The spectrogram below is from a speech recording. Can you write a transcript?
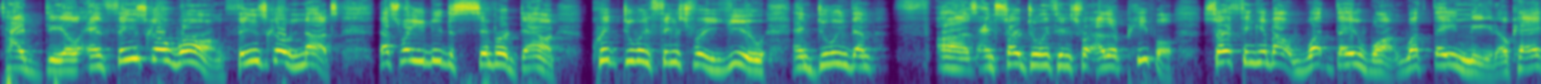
type deal and things go wrong, things go nuts. That's why you need to simmer down. Quit doing things for you and doing them uh, and start doing things for other people. Start thinking about what they want, what they need, okay?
